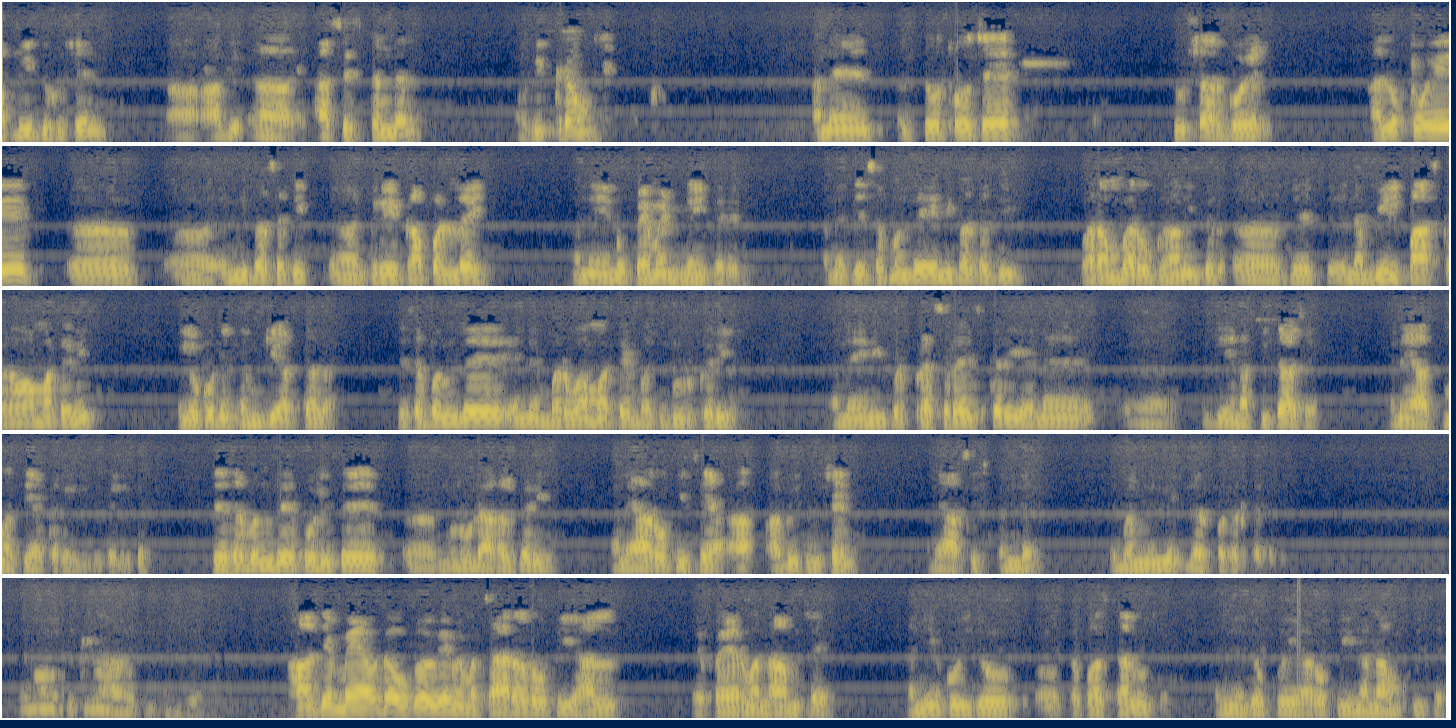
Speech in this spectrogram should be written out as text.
આબિદ હુસેન આશિષ ટંડન, વિક્રમ અને ચોથો છે તુષાર ગોયલ. આ લોકોએ એમની પાસેથી ગ્રે કાપડ લઈ અને એનું પેમેન્ટ નહીં કરેલું અને જે સંબંધે એની પાસેથી વારંવાર ઉઘરાણી જે એના બિલ પાસ કરાવવા માટેની એ લોકોને ધમકી આપતા હતા. તે સંબંધે એને મરવા માટે મજબૂર કરી અને એની ઉપર પ્રેશરાઇઝ કરી અને જે એના પિતા છે, એને આત્મહત્યા કરી લીધેલી છે. તે સંબંધે પોલીસે ગુનો દાખલ કરી અને આરોપી છે આબિદ હુસેન અને આશિષ ટંડન એ બંનેની ધરપકડ કરેલી હા જે મેં અગાઉ કહ્યું એમ એમાં ચાર આરોપી હાલ એફઆઈઆરમાં નામ છે. અન્ય કોઈ જો તપાસ ચાલુ છે અન્ય જો કોઈ આરોપીના નામ ખુલશે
